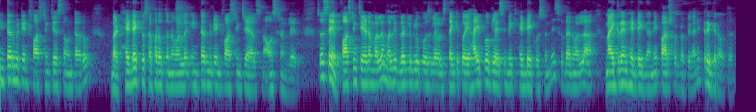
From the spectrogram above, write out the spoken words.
ఇంటర్మీడియట్ ఫాస్టింగ్ చేస్తూ ఉంటారు. బట్ హెడేక్తో సఫర్ అవుతున్న వాళ్ళు ఇంటర్మీడియట్ ఫాస్టింగ్ చేయాల్సిన అవసరం లేదు. సో సేమ్ ఫాస్టింగ్ చేయడం వల్ల మళ్ళీ బ్లడ్ గ్లూకోజ్ లెవెల్స్ తగ్గిపోయి హైపోగ్లైసిమిక్ హెడేక్ వస్తుంది. సో దానివల్ల మైగ్రేన్ హెడేక్ కానీ పార్శ్వ నొప్పి కానీ ట్రిగ్గర్ అవుతుంది.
